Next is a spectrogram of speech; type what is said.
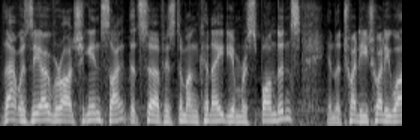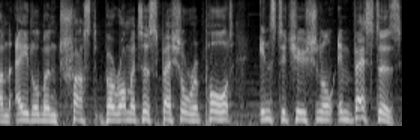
That was the overarching insight that surfaced among Canadian respondents in the 2021 Edelman Trust Barometer Special Report Institutional Investors.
